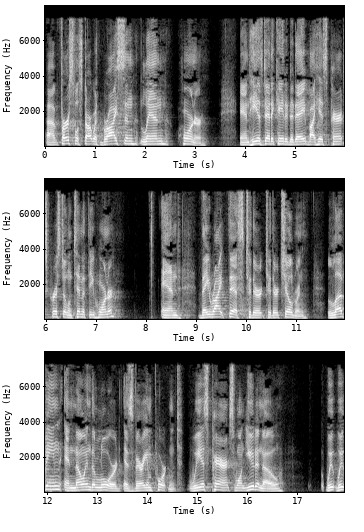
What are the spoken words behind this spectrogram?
uh, first we'll start with Bryson Lynn Horner. And he is dedicated today by his parents, Crystal and Timothy Horner. And they write this to their, to their children. Loving and knowing the Lord is very important. We as parents want you to know, we, we,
